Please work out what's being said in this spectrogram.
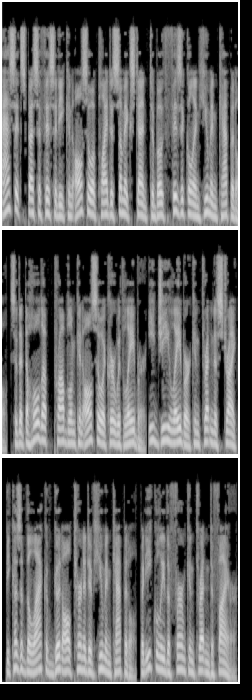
Asset specificity can also apply to some extent to both physical and human capital, so that the hold-up problem can also occur with labor e.g. labor can threaten a strike, because of the lack of good alternative human capital, but equally the firm can threaten to fire.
